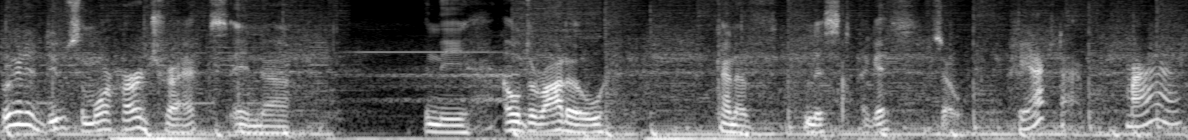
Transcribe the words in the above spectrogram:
we're gonna do some more hard tracks in. Uh, in the El Dorado kind of list, I guess. So, see you next time. Bye.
